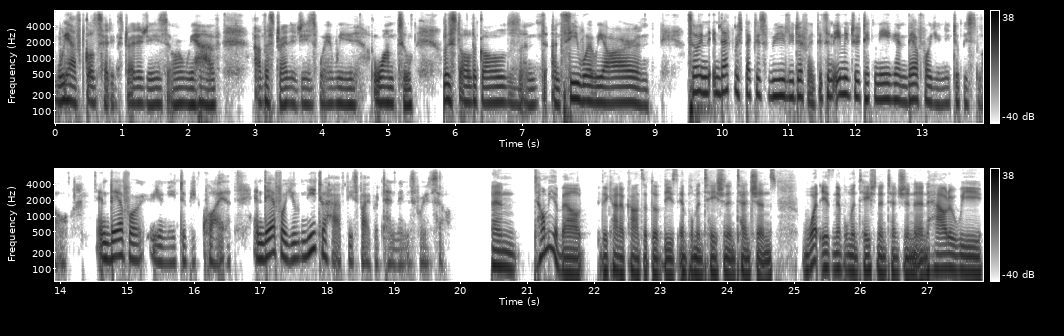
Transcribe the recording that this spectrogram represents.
we have goal setting strategies or we have other strategies where we want to list all the goals and, and see where we are. And so in, in that respect, it's really different. It's an imagery technique and therefore you need to be slow and therefore you need to be quiet and therefore you need to have these five or 10 minutes for yourself. And tell me about the kind of concept of these implementation intentions. What is an implementation intention and how do we,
